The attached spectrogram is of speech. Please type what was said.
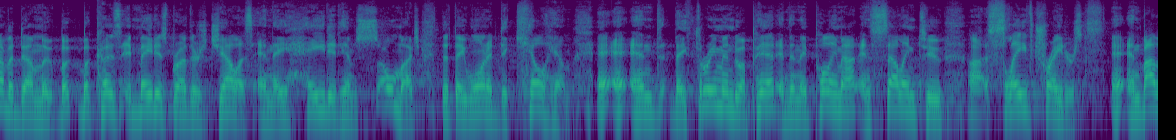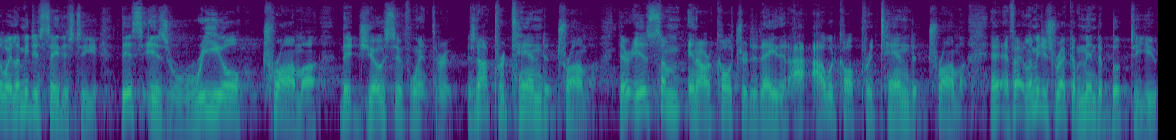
of a dumb move but because it made his brothers jealous and they hated him so much that they wanted to kill him. And, they threw him into a pit and then they pull him out and sell him to uh, slave traders. And, by the way, let me just say this to you this is real trauma that Joseph went through. It's not pretend trauma. There is some in our culture today that I, I would call pretend trauma. In fact, let me just recommend a book to you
